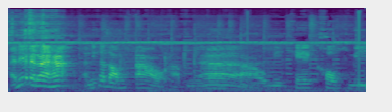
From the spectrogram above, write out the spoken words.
อันนี้เป็นอะไรฮะ อันนี้ก็ดองเต้าครับ มีดองอ่าเต้ามีเค้กขบมี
